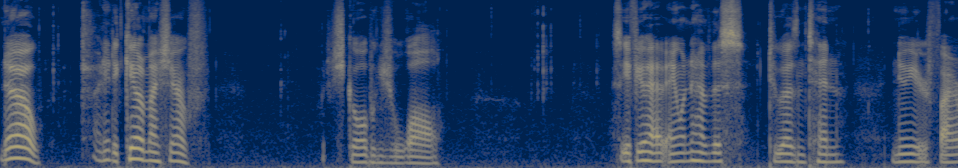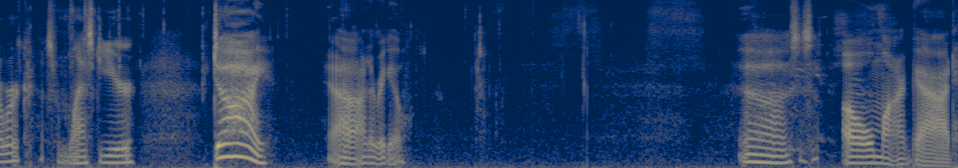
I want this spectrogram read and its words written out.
no! I need to kill myself. Just go up against a wall. See if you have anyone have this 2010 New Year firework. That's from last year. Die! Ah, there we go. Uh, is. Oh my god.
